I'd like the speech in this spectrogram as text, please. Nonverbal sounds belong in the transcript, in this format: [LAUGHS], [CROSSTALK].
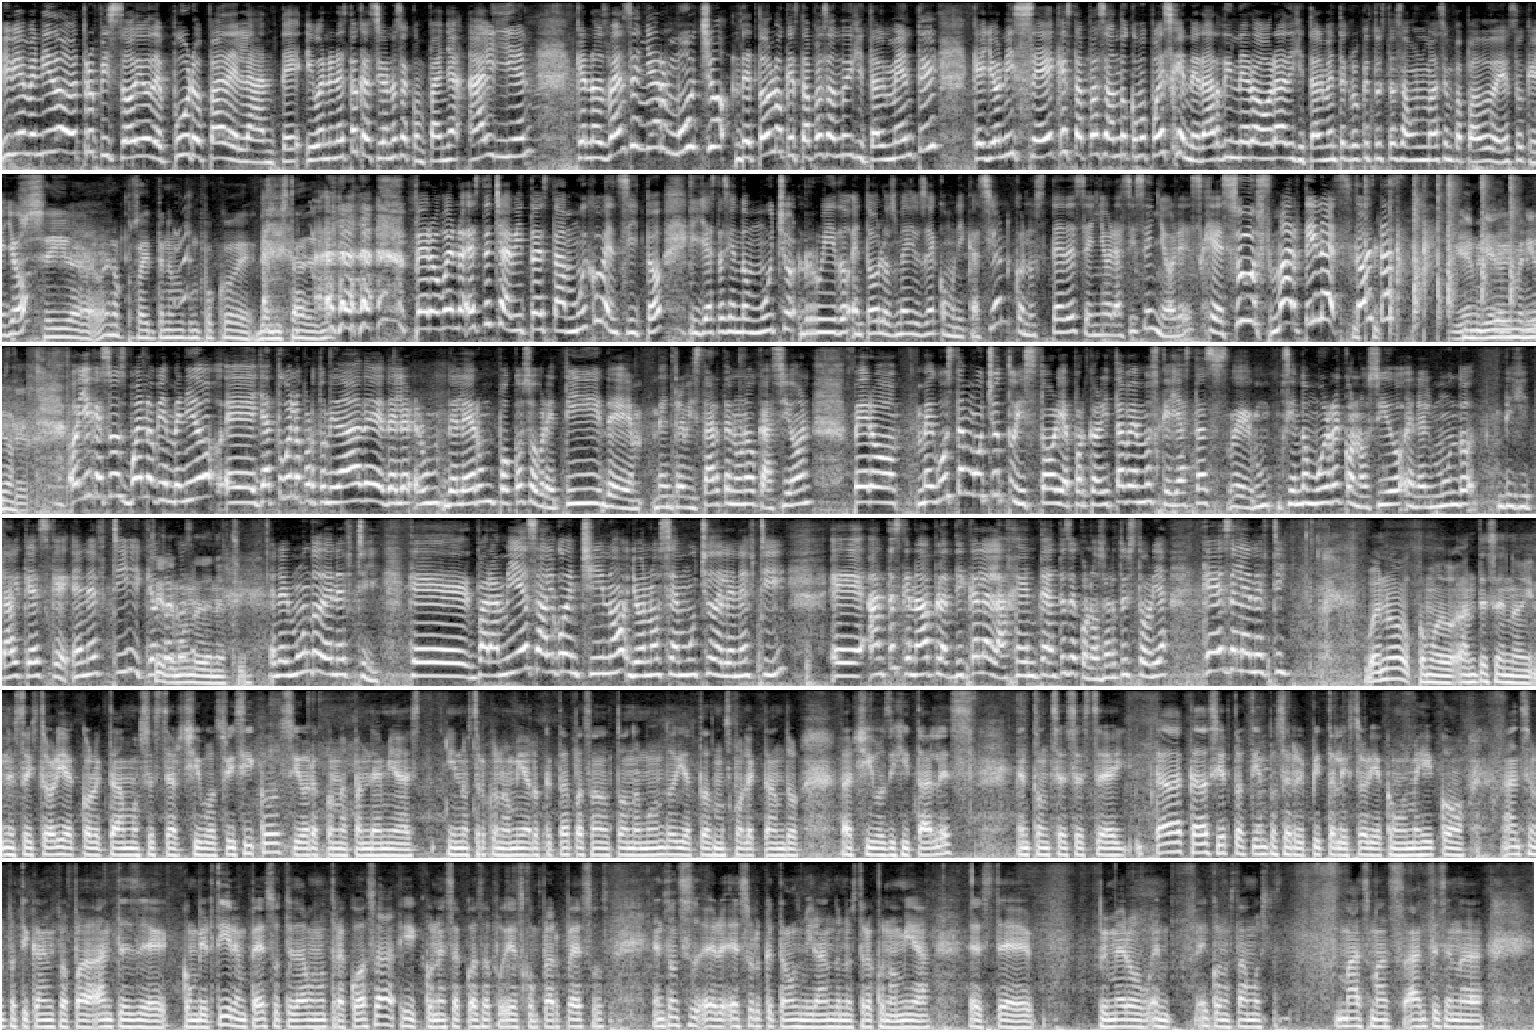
Y bienvenido a otro episodio de Puro Pa' Adelante. Y bueno, en esta ocasión nos acompaña alguien que nos va a enseñar mucho de todo lo que está pasando digitalmente, que yo ni sé qué está pasando, cómo puedes generar dinero ahora digitalmente. Creo que tú estás aún más empapado de eso que yo. Sí, uh, bueno, pues ahí tenemos un poco de, de amistades. ¿no? [LAUGHS] Pero bueno, este chavito está muy jovencito y ya está haciendo mucho ruido en todos los medios de comunicación. Con ustedes, señoras y señores, Jesús Martínez. ¿Cómo estás? [LAUGHS] bienvenido, bienvenido. Oye Jesús, bueno, bienvenido. Eh, ya tuve la oportunidad de, de leer, un, de leer un poco sobre ti, de, de, entrevistarte en una ocasión, pero me gusta mucho tu historia porque ahorita vemos que ya estás eh, siendo muy reconocido en el mundo digital, que es que NFT y qué sí, otra el cosa? mundo de NFT. En el mundo de NFT, que para mí es algo en chino, yo no sé mucho del NFT. Eh, antes que nada, platícale a la gente, antes de conocer tu historia, ¿qué es el NFT? Bueno, como antes en, la, nuestra historia colectábamos este archivos físicos y ahora con la pandemia y nuestra economía lo que está pasando todo el mundo ya estamos colectando archivos digitales. Entonces, este cada cada cierto tiempo se repite la historia como en México antes me platicaba mi papá antes de convertir en peso te daban otra cosa y con esa cosa podías comprar pesos. Entonces, eso es lo que estamos mirando en nuestra economía este primero en, en, cuando estábamos más más antes en, la,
